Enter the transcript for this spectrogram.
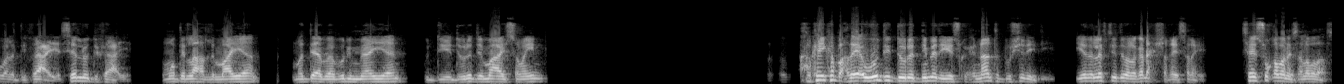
waa la difaacaya see loo difaacaya ummaddii la hadli maayaan ummaddii abaabuli maayaan guddiyo dowladdii ma ay samayn. Halkay ka baxday awooddii dowladnimada iyo isku xidhnaanta bulshadeedii iyada lafteedii waa laga dhex shaqaysanaya. Say isu qabanaysaa labadaas.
